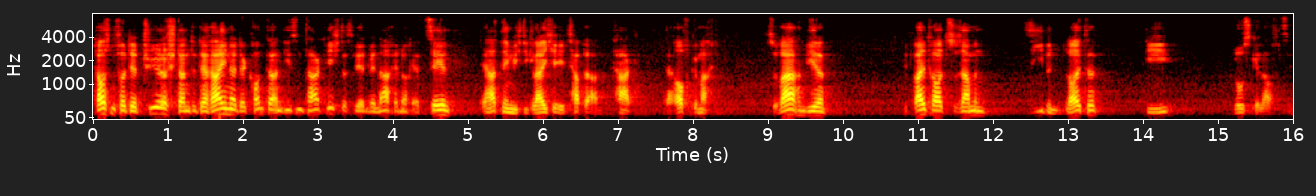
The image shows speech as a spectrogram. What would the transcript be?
Draußen vor der Tür stand der Rainer, der konnte an diesem Tag nicht, das werden wir nachher noch erzählen. Er hat nämlich die gleiche Etappe am Tag darauf gemacht. So waren wir mit Waltraud zusammen sieben Leute, die losgelaufen sind.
